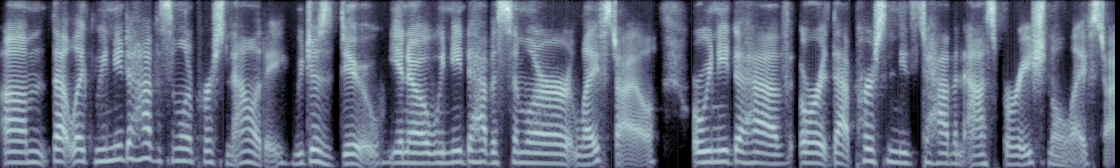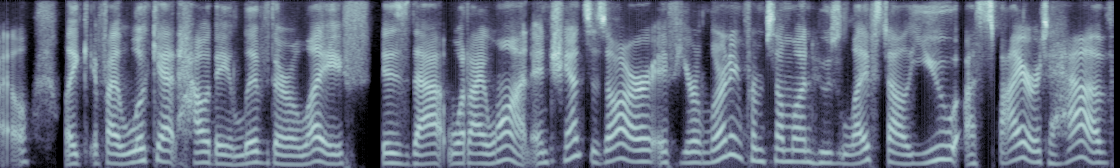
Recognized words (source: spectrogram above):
Um, that like we need to have a similar personality. We just do. You know, we need to have a similar lifestyle, or we need to have, or that person needs to have an aspirational lifestyle. Like if I look at how they live their life, is that what I want? And chances are, if you're learning from someone whose lifestyle you aspire to have,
